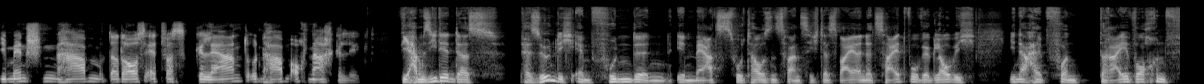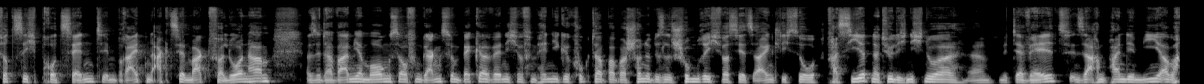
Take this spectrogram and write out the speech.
die Menschen haben daraus etwas gelernt und haben auch nachgelegt. Wie haben Sie denn das persönlich empfunden im März 2020? Das war ja eine Zeit, wo wir, glaube ich, innerhalb von drei Wochen 40 Prozent im breiten Aktienmarkt verloren haben. Also da war mir morgens auf dem Gang zum Bäcker, wenn ich auf dem Handy geguckt habe, aber schon ein bisschen schummrig, was jetzt eigentlich so passiert. Natürlich nicht nur äh, mit der Welt in Sachen Pandemie, aber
